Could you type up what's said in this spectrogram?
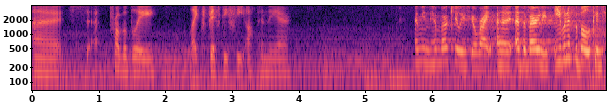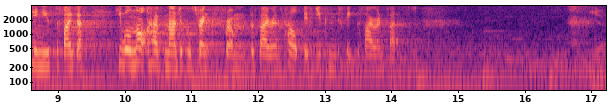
uh it's uh, probably like 50 feet up in the air I mean, Hercules, you're right. And at the very least, even if the bull continues to fight us, he will not have magical strength from the siren's help if you can defeat the siren first. Yeah.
